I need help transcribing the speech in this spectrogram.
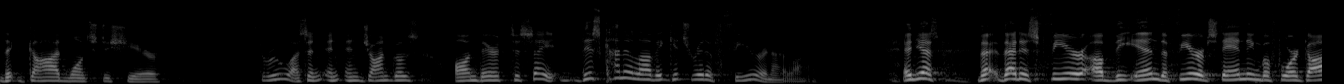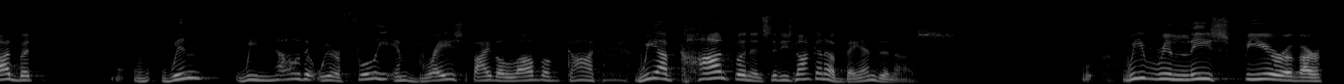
that God wants to share through us. And, and, and John goes on there to say, this kind of love, it gets rid of fear in our life. And yes, that, that is fear of the end, the fear of standing before God, but when we know that we are fully embraced by the love of God. We have confidence that He's not going to abandon us. We release fear of our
